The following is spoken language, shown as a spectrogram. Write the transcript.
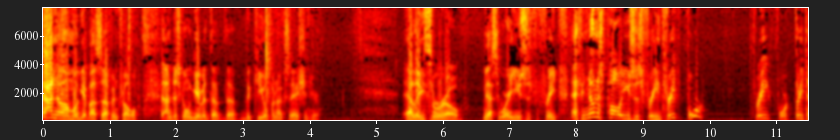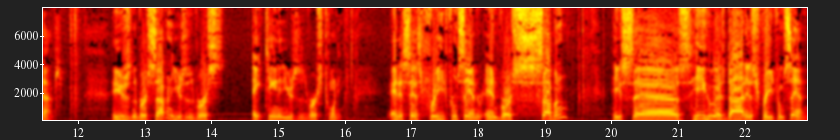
I know I'm going to get myself in trouble. I'm just going to give it the, the, the Keel pronunciation here. Eleuthero, that's the word he uses for freed. Now, if you notice, Paul uses freed three, four, three, four, three times. He uses it in verse 7, he uses it in verse 18, and he uses it in verse 20. And it says freed from sin. In verse 7, he says, He who has died is freed from sin.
